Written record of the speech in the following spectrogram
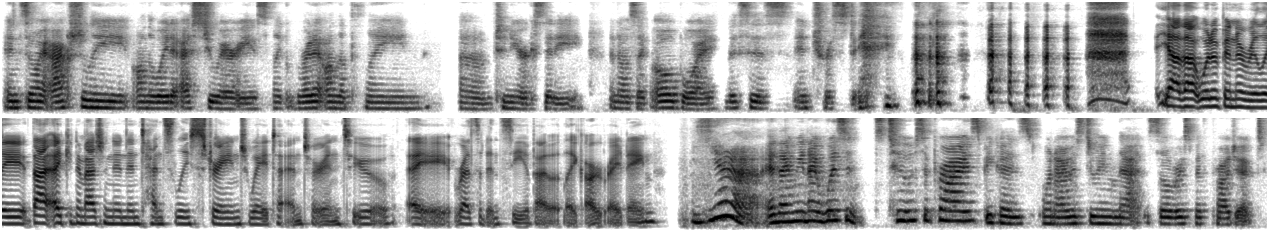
and so I actually, on the way to estuaries, like read it on the plane um, to New York City, and I was like, oh boy, this is interesting. yeah, that would have been a really that I can imagine an intensely strange way to enter into a residency about like art writing. Yeah, and I mean I wasn't too surprised because when I was doing that silversmith project,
